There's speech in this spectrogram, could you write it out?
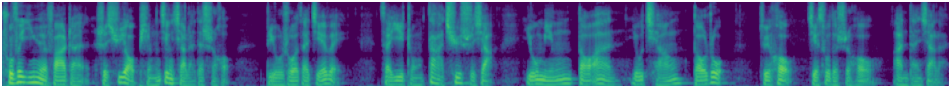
除非音乐发展是需要平静下来的时候，比如说在结尾，在一种大趋势下。由明到暗，由强到弱，最后结束的时候暗淡下来。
